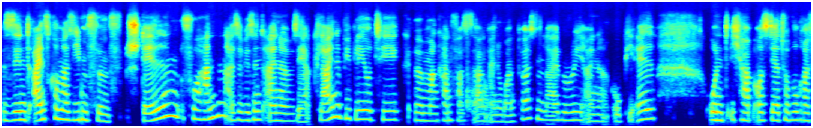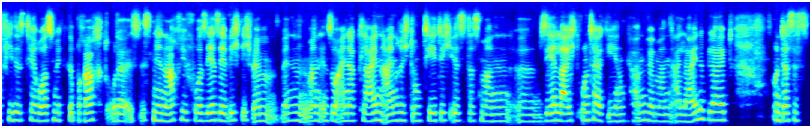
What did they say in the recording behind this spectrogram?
sind 1,75 Stellen vorhanden. Also wir sind eine sehr kleine Bibliothek. Äh, man kann fast sagen eine One-Person-Library, eine OPL. Und ich habe aus der Topografie des Terrors mitgebracht, oder es ist mir nach wie vor sehr, sehr wichtig, wenn, wenn man in so einer kleinen Einrichtung tätig ist, dass man äh, sehr leicht untergehen kann, wenn man alleine bleibt. Und dass es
